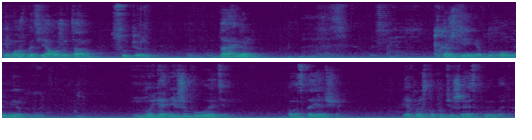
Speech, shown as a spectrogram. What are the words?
и может быть я уже там супер дайвер, вхождения в духовный мир, но я не живу этим по-настоящему. Я просто путешествую в этом.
